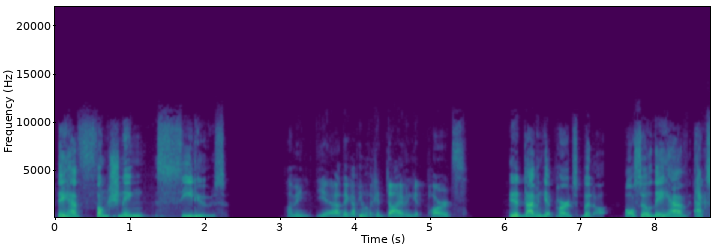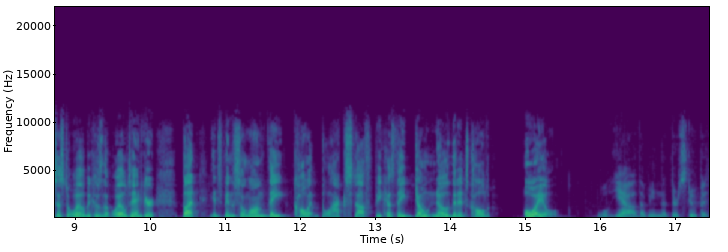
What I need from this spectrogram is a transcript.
they have functioning sea-doos. I mean, yeah, they got people that could dive and get parts. uh, dive and get parts, but also they have access to oil because of the oil tanker. But it's been so long they call it black stuff because they don't know that it's called oil. Well, yeah, I mean that they're stupid.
